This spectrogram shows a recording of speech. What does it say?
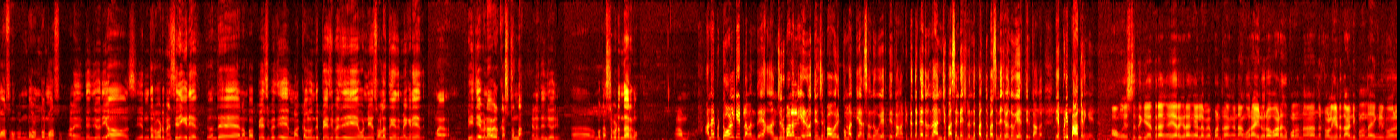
மாதம் ரொம்ப ரொம்ப மாதம் ஆனால் எனக்கு தெரிஞ்ச வரையும் எந்த ரோடுமே சரி கிடையாது. இது வந்து நம்ம பேசி பேசி மக்கள் வந்து பேசி பேசி ஒன்றையும் சொல்லத்துக்கு எதுவுமே கிடையாது. ம பிஜேபினாவே கஷ்டம்தான் எனக்கு தெரிஞ்ச வரையும். ரொம்ப கஷ்டப்பட்டு தான் இருக்கும். ஆமாம் ஆனால் இப்போ டோல்கேட்டில் வந்து அஞ்சு ரூபாயிலேருந்து எழுபத்தஞ்சு ரூபாய் வரைக்கும் மத்திய அரசு வந்து உயர்த்திருக்காங்க கிட்டத்தட்ட இது வந்து அஞ்சு பர்சன்டேஜ்லேருந்து பத்து பர்சன்டேஜ் வந்து உயர்த்திருக்காங்க எப்படி பார்க்குறீங்க இது? அவங்க இஷ்டத்துக்கு ஏற்றுறாங்க இறக்குறாங்க எல்லாமே பண்ணுறாங்க நாங்கள் ஒரு ஐநூறுரூவா வாடகை போனோம்னா அந்த டோல்கேட்டை தாண்டி போனோம்னா எங்களுக்கு ஒரு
